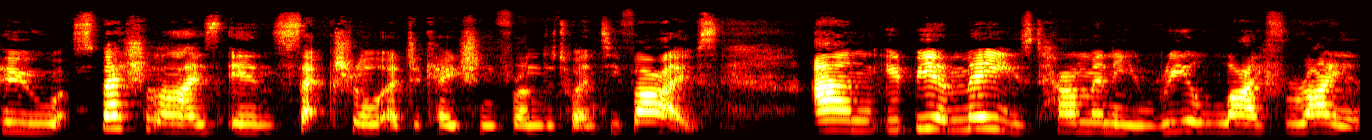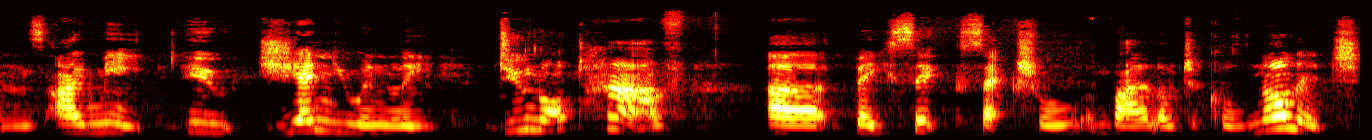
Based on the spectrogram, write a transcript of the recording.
who specialise in sexual education for under 25s. And you'd be amazed how many real life Ryans I meet who genuinely do not have uh, basic sexual and biological knowledge.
